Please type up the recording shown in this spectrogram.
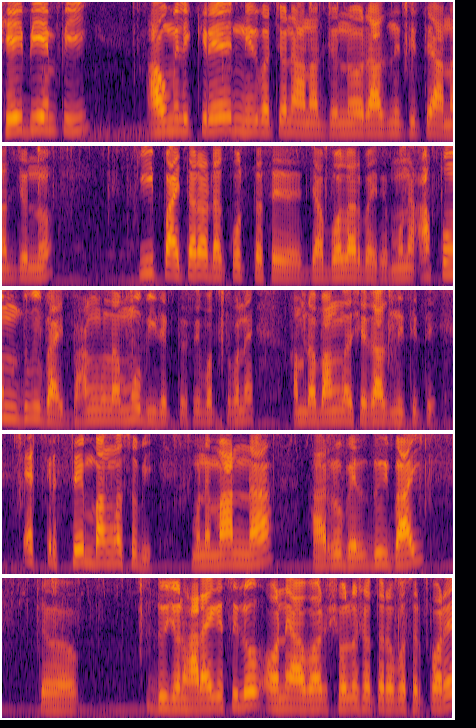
সেই বিএমপি আওয়ামী লীগকে নির্বাচনে আনার জন্য, রাজনীতিতে আনার জন্য কি পায়তারাটা করতেছে যা বলার বাইরে? মানে আপন দুই ভাই বাংলা মুভি দেখতেছি বর্তমানে, আমরা বাংলাদেশের রাজনীতিতে। একের সেম বাংলা ছবি মানে মান্না আর রুবেল দুই ভাই। তো দুইজন হারাই গেছিল, অনে আবার ষোলো, সতেরো বছর পরে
